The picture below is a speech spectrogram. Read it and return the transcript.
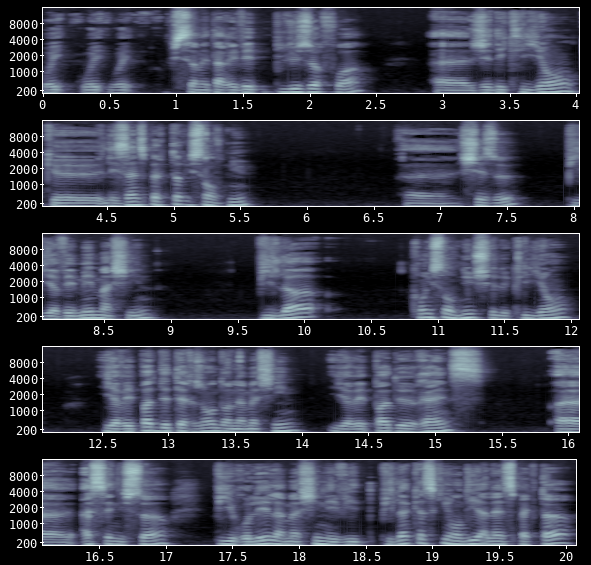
oui, oui, oui. Puis ça m'est arrivé plusieurs fois. Euh, J'ai des clients que les inspecteurs ils sont venus euh, chez eux, puis il y avait mes machines. Puis là, quand ils sont venus chez le client, il n'y avait pas de détergent dans la machine, il n'y avait pas de rince, euh, assainisseur, puis roulaient, la machine est vide. Puis là, qu'est-ce qu'ils ont dit à l'inspecteur?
